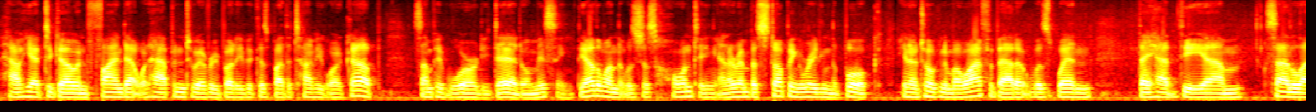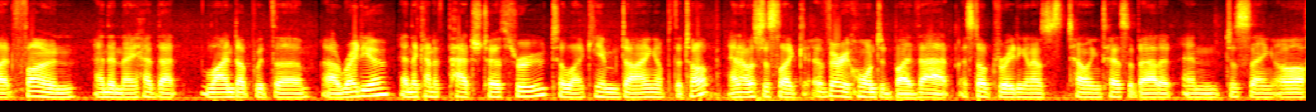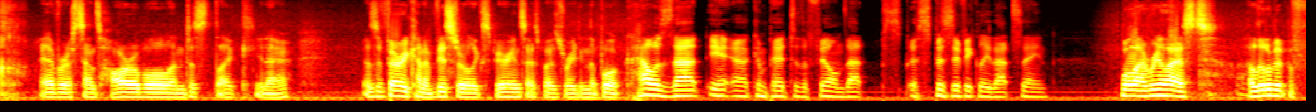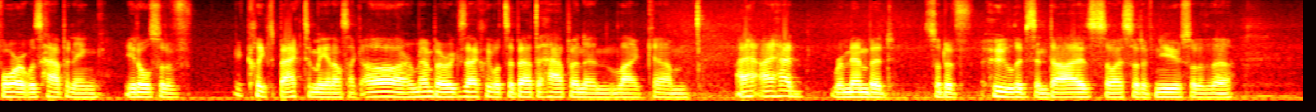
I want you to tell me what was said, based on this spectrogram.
how he had to go and find out what happened to everybody because by the time he woke up some people were already dead or missing. The other one that was just haunting and i remember stopping reading the book you know talking to my wife about it was when they had the um, satellite phone and then they had that lined up with the uh, radio and they kind of patched her through to like him dying up at the top and i was just like uh, very haunted by that i stopped reading and i was just telling tess about it and just saying oh everest sounds horrible and just like you know it was a very kind of visceral experience i suppose reading the book How was that uh, compared to the film? That sp- specifically that scene. Well, I realized a little bit before it was happening, it all sort of it clicked back to me, and I was like, "Oh, I remember exactly what's about to happen." And like, um, I, I had remembered sort of who lives and dies, so I sort of knew sort of the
